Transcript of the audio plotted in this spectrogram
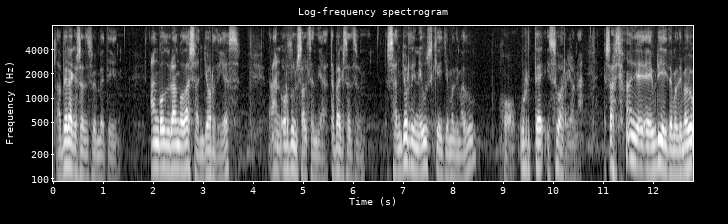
Eta berak esaten zuen beti, hango durango da San Jordi, ez? Han ordun saltzen dira, eta berak esaten zuen, San Jordi neuzki egiten baldin badu, jo, urte izugarri ona. Esartzen, euri egiten baldin badu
